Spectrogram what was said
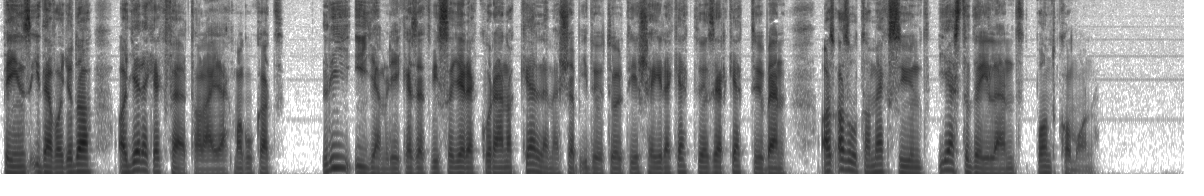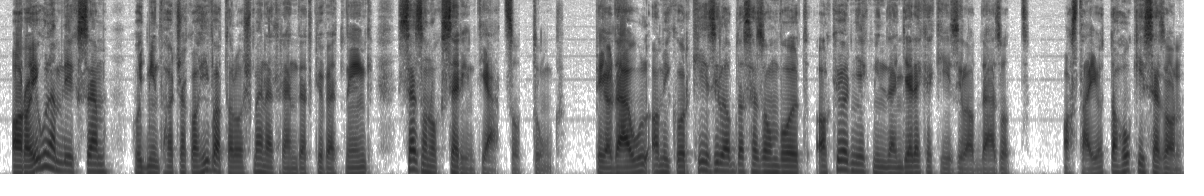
Pénz ide vagy oda, a gyerekek feltalálják magukat. Lee így emlékezett vissza gyerekkorának kellemesebb időtöltéseire 2002-ben az azóta megszűnt yesterdayland.com-on. Arra jól emlékszem, hogy mintha csak a hivatalos menetrendet követnénk, szezonok szerint játszottunk. Például, amikor kézilabda szezon volt, a környék minden gyereke kézilabdázott. Aztán jött a hoki szezon,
